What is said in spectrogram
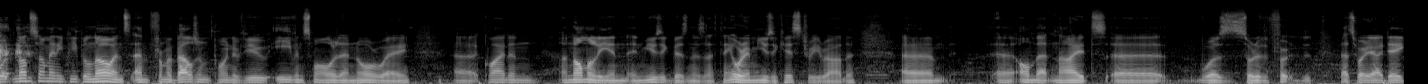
what not so many people know, and, and from a Belgian point of view, even smaller than Norway, uh, quite an anomaly in, in music business, I think, or in music history rather. Um, uh, on that night uh, was sort of the fir- that's where the idea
